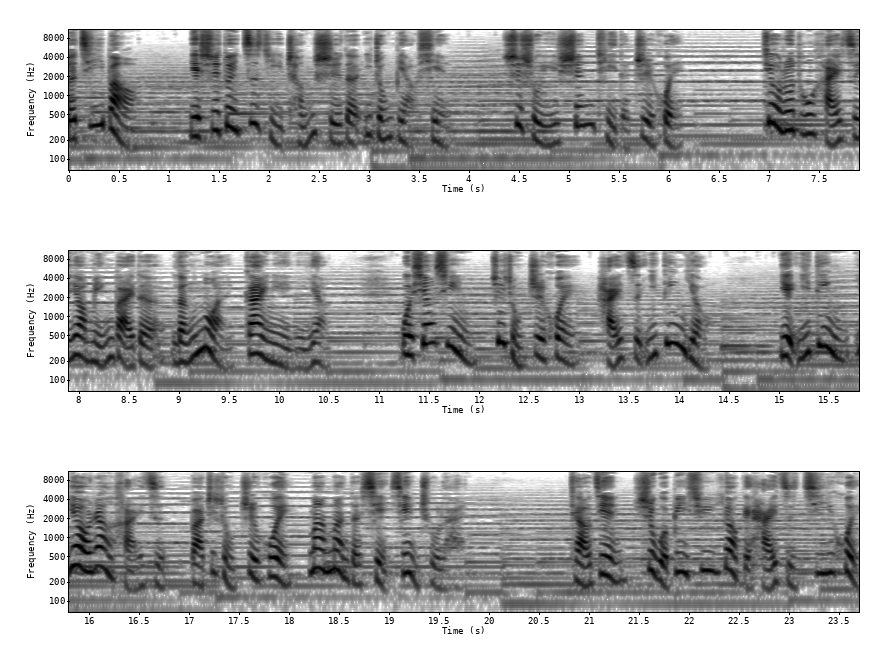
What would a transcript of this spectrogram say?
得饥饱，也是对自己诚实的一种表现，是属于身体的智慧。就如同孩子要明白的冷暖概念一样，我相信这种智慧，孩子一定有，也一定要让孩子把这种智慧慢慢的显现出来。条件是我必须要给孩子机会，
